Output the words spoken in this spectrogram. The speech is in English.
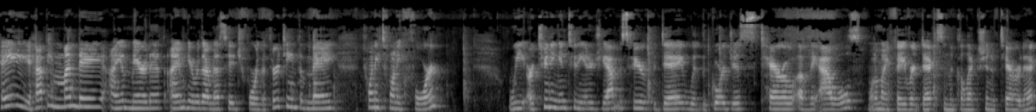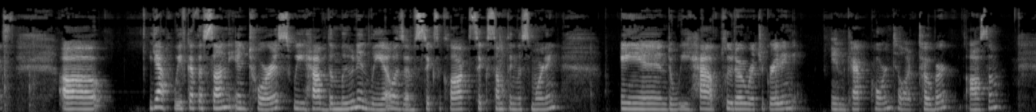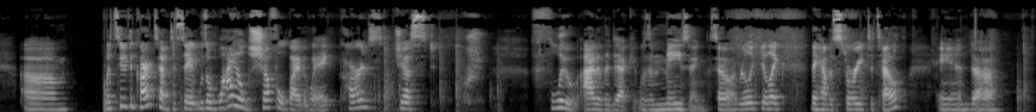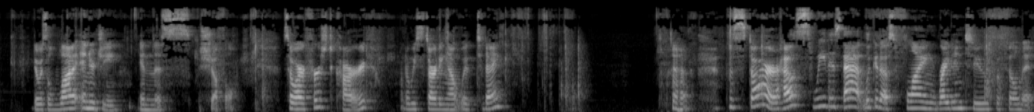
Hey, happy Monday. I am Meredith. I am here with our message for the 13th of May, 2024. We are tuning into the energy atmosphere of the day with the gorgeous Tarot of the Owls, one of my favorite decks in the collection of tarot decks. Uh, yeah, we've got the sun in Taurus. We have the moon in Leo as of 6 o'clock, 6 something this morning. And we have Pluto retrograding in Capricorn till October. Awesome. Um, let's see what the cards have to say. It was a wild shuffle, by the way. Cards just whoosh, flew out of the deck. It was amazing. So I really feel like they have a story to tell. And uh, there was a lot of energy in this shuffle. So our first card, what are we starting out with today? The star, how sweet is that? Look at us flying right into fulfillment,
